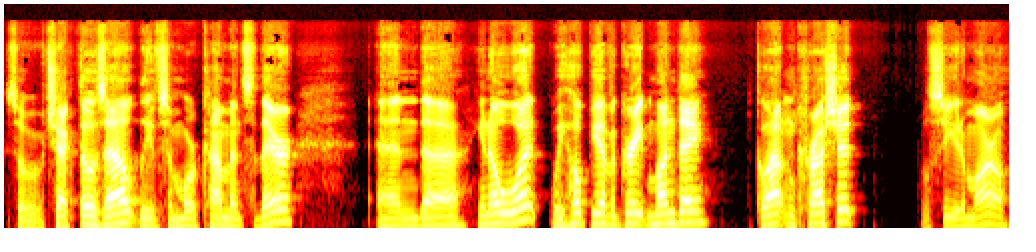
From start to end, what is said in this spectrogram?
So check those out. Leave some more comments there. And uh, you know what? We hope you have a great Monday. Go out and crush it. We'll see you tomorrow.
